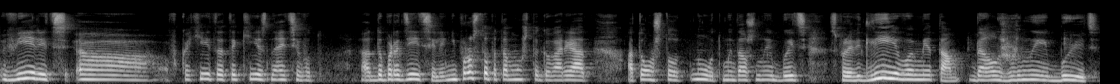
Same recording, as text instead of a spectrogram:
верить э, в какие-то такие, знаете, вот добродетели, не просто потому, что говорят о том, что ну, вот мы должны быть справедливыми, там, должны быть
